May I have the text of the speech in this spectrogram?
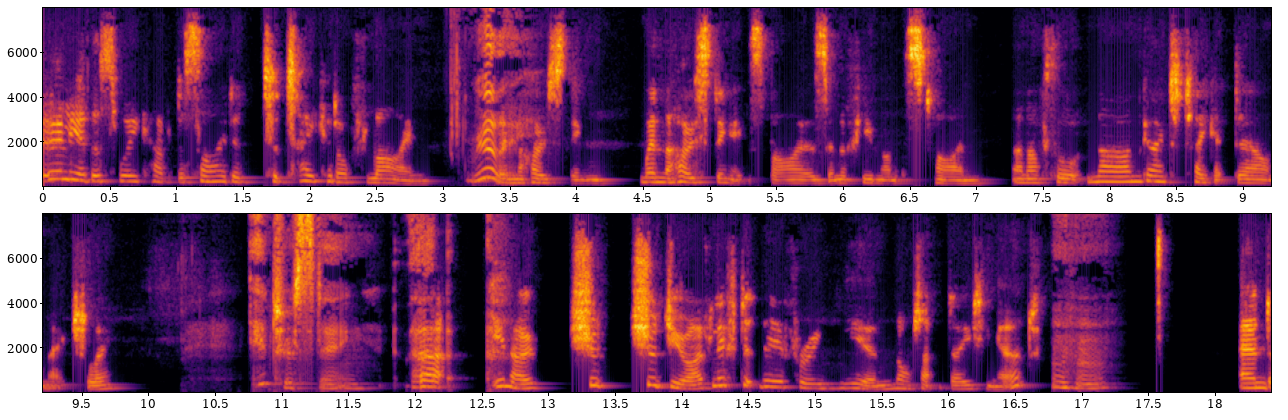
earlier this week, I've decided to take it offline. Really? When the hosting when the hosting expires in a few months' time, and I've thought, no, I'm going to take it down. Actually, interesting. That- but you know, should should you? I've left it there for a year, not updating it, mm-hmm. and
